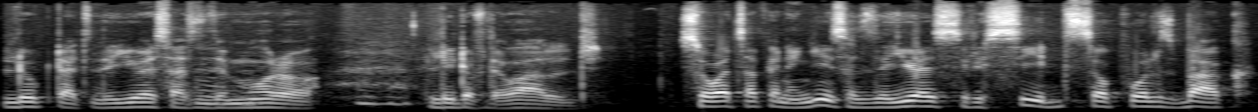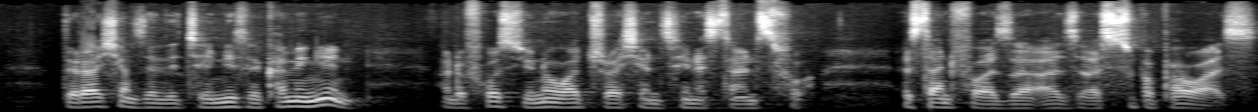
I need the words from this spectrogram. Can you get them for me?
looked at the U.S. as mm -hmm. the mm-hmm. moral mm-hmm. lead of the world. So what's happening is as the U.S. recedes, so pulls back, the Russians and the Chinese are coming in. And of course, you know what Russia and China stands for. Stand for as, a, as a superpowers.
